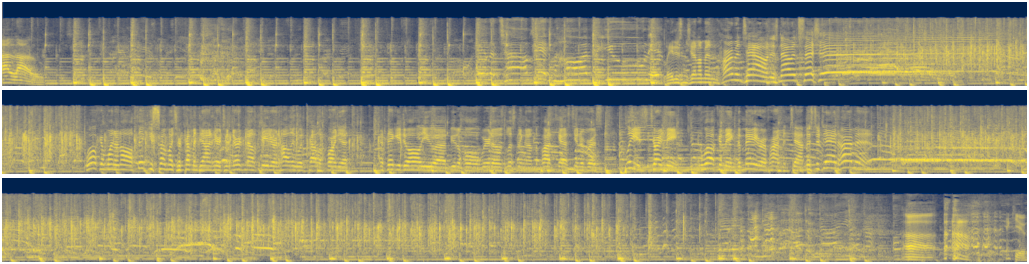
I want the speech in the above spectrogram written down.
Hello. Well, the time's getting hard for you, little Ladies and gentlemen, Harmontown is now in session. Welcome, one and all. Thank you so much for coming down here to Nerd NerdMelt Theater in Hollywood, California. And thank you to all you uh, beautiful weirdos listening on the podcast universe. Please join me in welcoming the mayor of Harmontown, Mr. Dan Harmon. Thank you.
